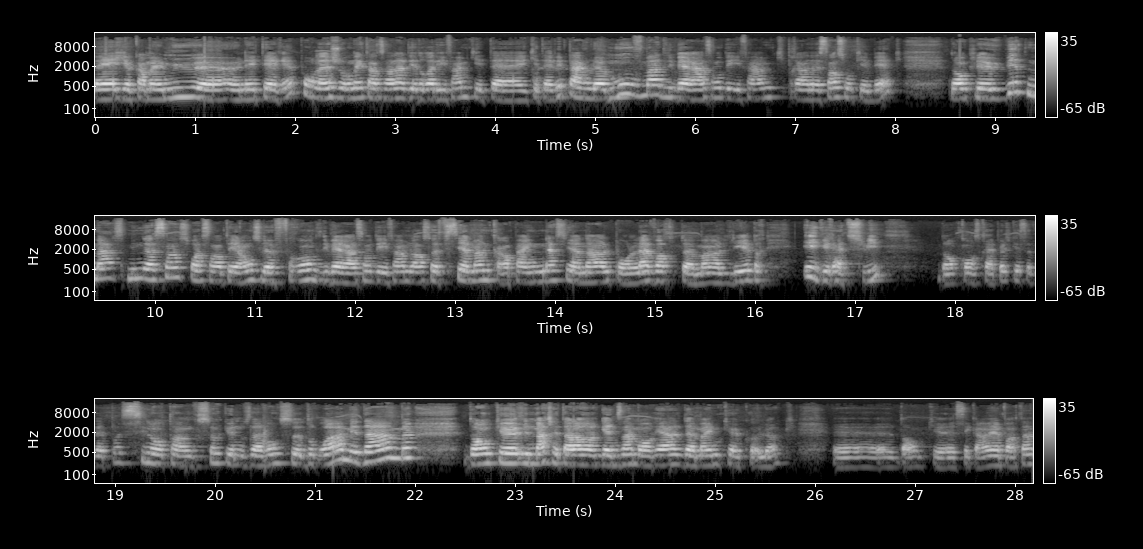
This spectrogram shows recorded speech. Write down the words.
ben, il y a quand même eu euh, un intérêt pour la Journée internationale des droits des femmes qui était, qui était par le mouvement de libération des femmes qui prend naissance au Québec. Donc, le 8 mars 1971, le Front de libération des femmes lance officiellement une campagne nationale pour l'avortement libre et gratuit. Donc, on se rappelle que ça fait pas si longtemps que ça que nous avons ce droit, mesdames. Donc, euh, une marche est alors organisée à Montréal, de même qu'un colloque. Euh, donc, euh, c'est quand même important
